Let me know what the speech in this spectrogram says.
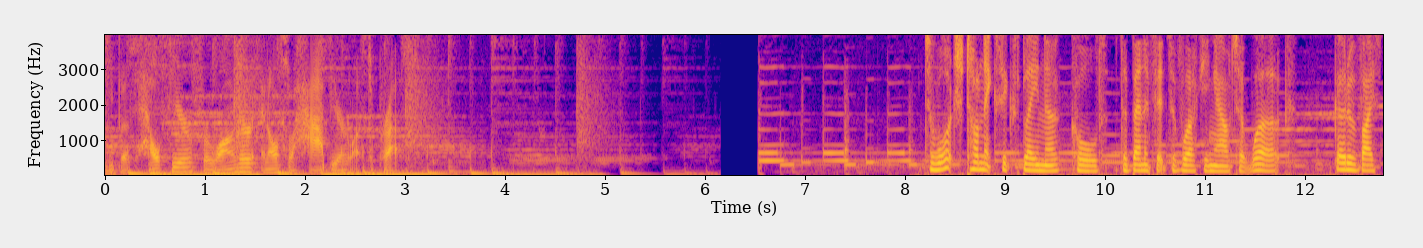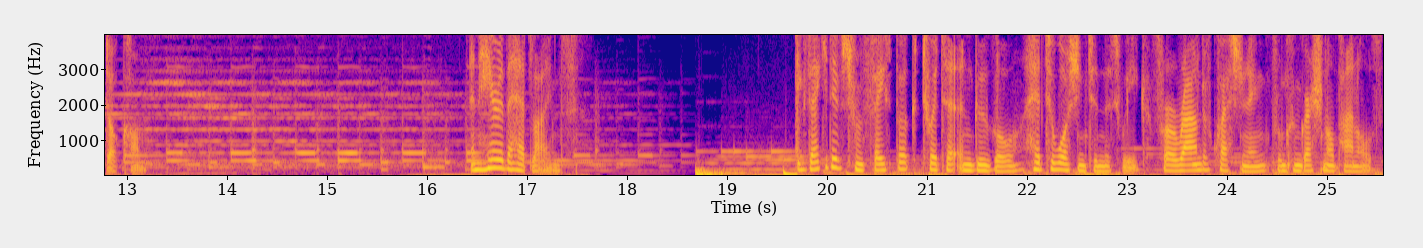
keep us healthier for longer and also happier and less depressed. To watch Tonic's explainer called The Benefits of Working Out at Work, go to vice.com. And here are the headlines. Executives from Facebook, Twitter, and Google head to Washington this week for a round of questioning from congressional panels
